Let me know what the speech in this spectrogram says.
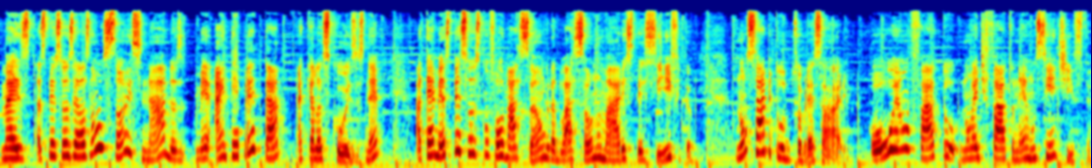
mas as pessoas elas não são ensinadas a interpretar aquelas coisas, né? Até mesmo pessoas com formação, graduação numa área específica, não sabe tudo sobre essa área. Ou é um fato, não é de fato, né, um cientista.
